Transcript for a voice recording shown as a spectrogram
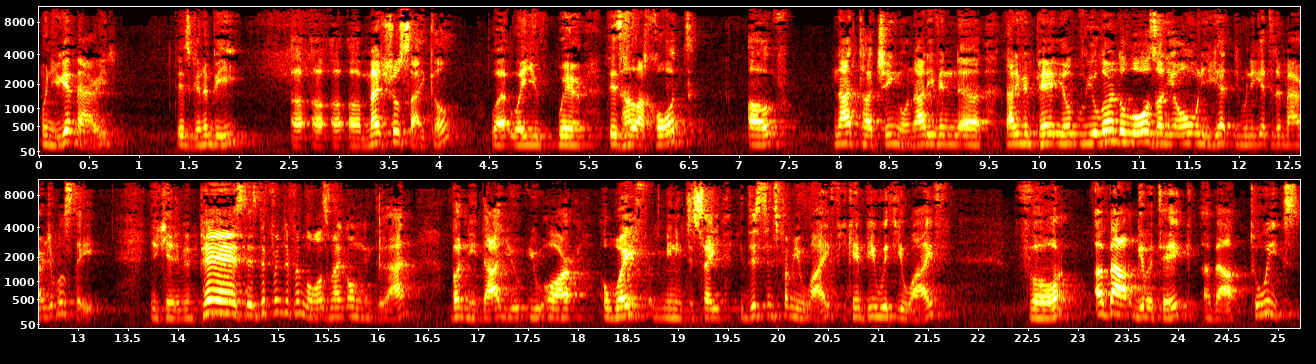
when you get married, there's going to be a, a, a, menstrual cycle where, where, you, where there's halachot of not touching or not even uh, not even pay. You'll, you'll learn the laws on your own when you get when you get to the marriageable state. You can't even pass. There's different different laws. I'm not going into that. But nida, you you are away, from, meaning to say the distance from your wife. You can't be with your wife for about give or take about two weeks.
